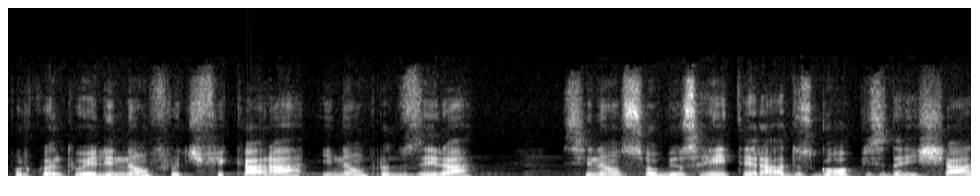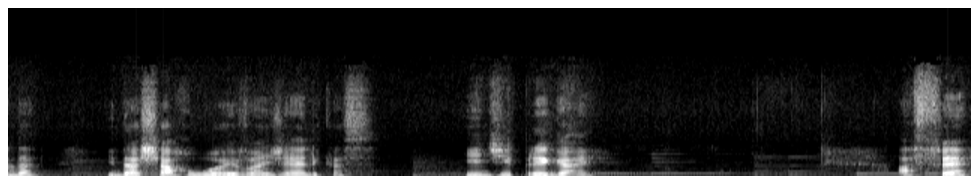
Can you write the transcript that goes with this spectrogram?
porquanto ele não frutificará e não produzirá senão sob os reiterados golpes da enxada e da charrua evangélicas, e de pregai. A fé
